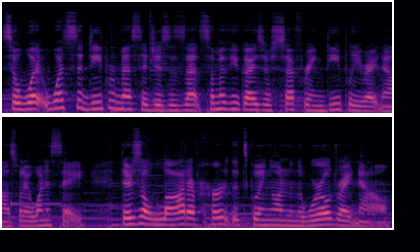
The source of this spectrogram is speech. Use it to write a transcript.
So what what's the deeper message is is that some of you guys are suffering deeply right now is what I want to say. There's a lot of hurt that's going on in the world right now.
